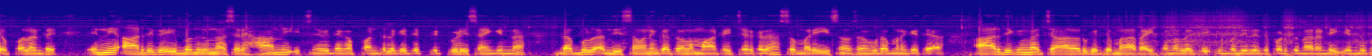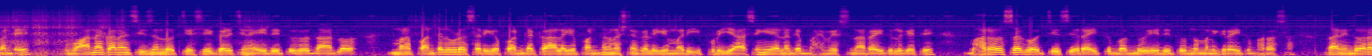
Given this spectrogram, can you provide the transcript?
చెప్పాలంటే ఎన్ని ఆర్థిక ఇబ్బందులు ఉన్నా సరే హామీ ఇచ్చిన విధంగా పంటలకైతే పెట్టుబడి సాయం కింద డబ్బులు అందిస్తామని గతంలో మాట ఇచ్చారు కదా. సో మరి ఈ సంవత్సరం కూడా మనకైతే ఆర్థికంగా చాలా వరకు అయితే మన రైతన్నలు అయితే ఇబ్బందులు అయితే పడుతున్నారండి ఎందుకంటే వానాకాలం సీజన్లో వచ్చేసి గడిచిన ఏదైతే ఉందో దాంట్లో మన పంటలు కూడా సరిగా పండక అలాగే పంట నష్టం కలిగి మరి ఇప్పుడు యాసింగ్ వేయాలంటే భయం వేస్తున్న రైతులకైతే భరోసాగా వచ్చేసి రైతు బంధు ఏదైతే ఉందో మనకి రైతు భరోసా. దాని ద్వారా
